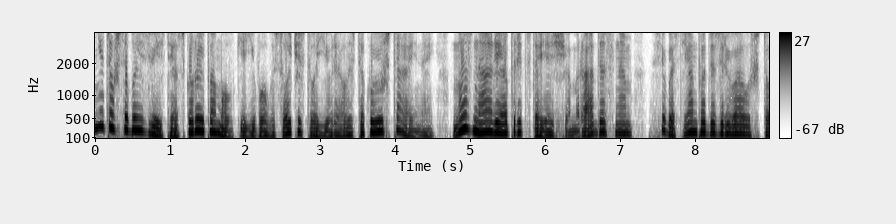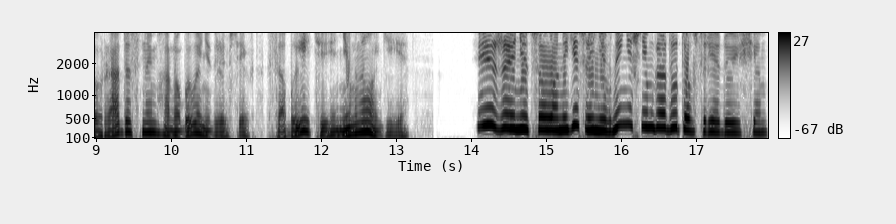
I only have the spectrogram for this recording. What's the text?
Не то чтобы известие о скорой помолвке его высочества являлось такой уж тайной, но знали о предстоящем радостном. Себастьян подозревал, что радостным оно было не для всех. События немногие. И женится он, если не в нынешнем году, то в следующем.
